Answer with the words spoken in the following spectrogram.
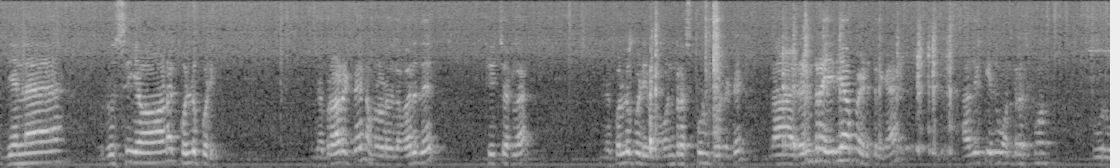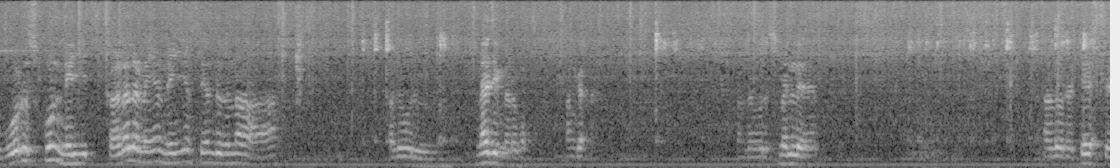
இது என்ன? ருசியான கொள்ளுப்பொடி. இந்த ப்ராடக்ட்டு நம்மளோட இதில் வருது. ஃபியூச்சரில் இந்த கொல்லுப்பொடி ஒன்றரை ஸ்பூன் போட்டுட்டு நான் ரெண்டரை இடியாப்பம் எடுத்திருக்கேன். அதுக்கு இது ஒன்றரை ஸ்பூன். ஒரு ஒரு ஸ்பூன் நெய். கடலை எண்ணெயும் நெய்யும் சேர்ந்ததுன்னா அது ஒரு மேஜிக் நடக்கும். அங்கே. அந்த ஒரு ஸ்மெல்லு அதோட டேஸ்ட்டு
